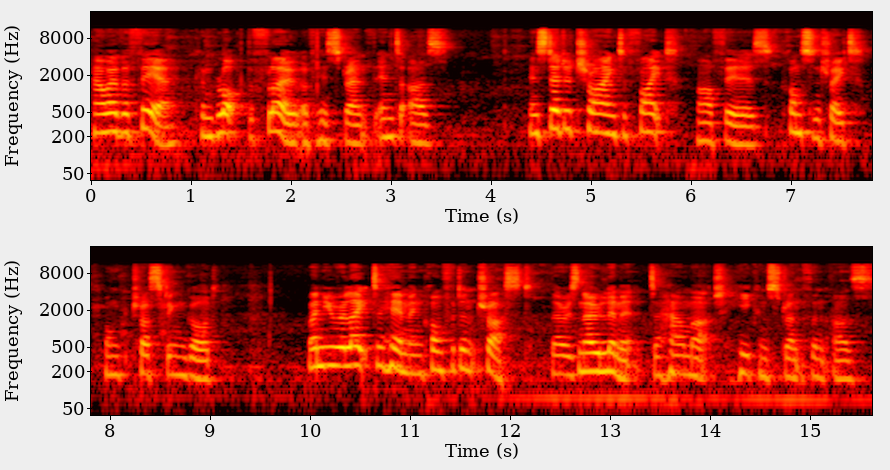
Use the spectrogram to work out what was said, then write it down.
However, fear can block the flow of His strength into us. Instead of trying to fight our fears, concentrate on trusting God. When you relate to Him in confident trust, there is no limit to how much He can strengthen us.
